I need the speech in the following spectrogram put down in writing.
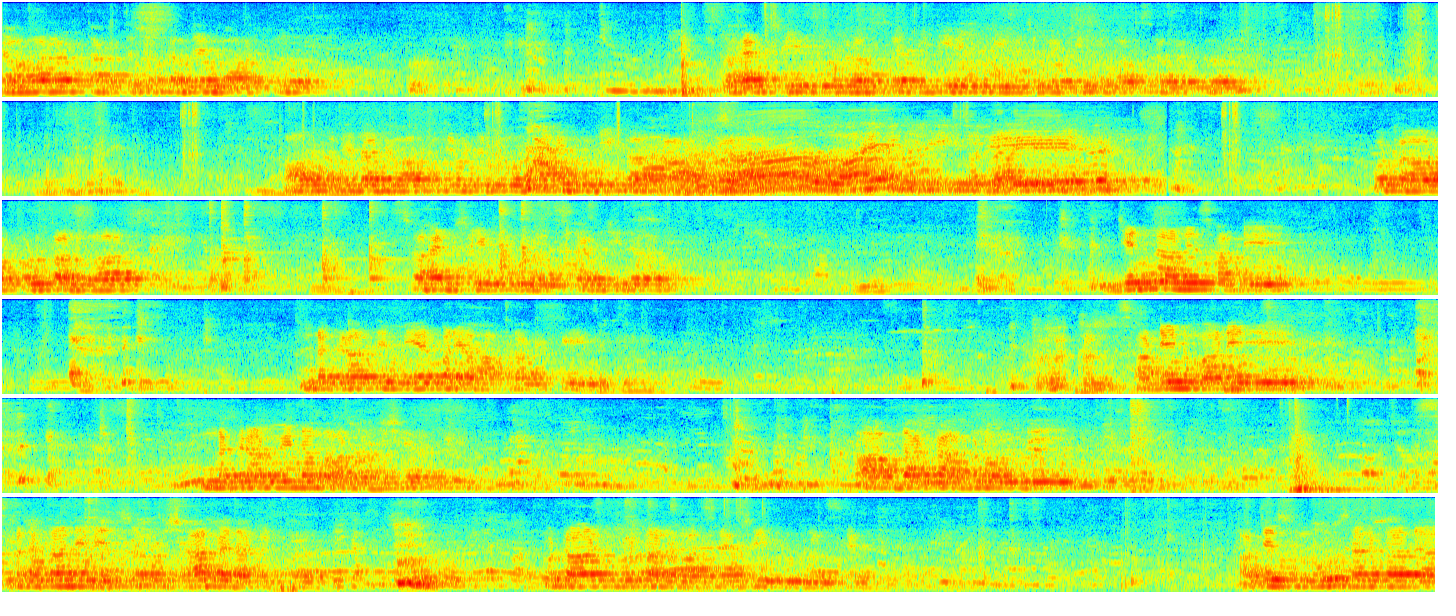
ਚਾਵਰ ਤਖਤ ਛਤਰ ਦੇ ਮਾਲਕ ਸਾਹਿਬ ਸ੍ਰੀ ਗੁਰੂ ਗ੍ਰੰਥ ਸਾਹਿਬ ਜੀ ਦੀ ਹਜ਼ੂਰੀ ਵਿੱਚ ਬੈਠੀ ਸਰਬੱਤ ਸੰਗਤ ਆਓ ਪਤੇ ਦਾ ਜਵਾਬ ਦੇ ਵਿੱਚ ਜੋ ਵਾਹਿਗੁਰੂ ਜੀ ਕਾ ਖਾਲਸਾ ਵਾਹਿਗੁਰੂ ਜੀ ਕੀ ਫਤਿਹ ਕੋਟਾਲ ਕੋਟ ਧੰਨਵਾਦ ਸਾਹਿਬ ਸ੍ਰੀ ਗੁਰੂ ਗ੍ਰੰਥ ਸਾਹਿਬ ਜੀ ਦਾ ਜਿਨ੍ਹਾਂ ਨੇ ਸਾਡੇ ਨਗਰਾਂ ਤੇ ਮੇਰ ਭਰਿਆ ਹੱਥ ਰੱਖ ਕੇ ਸਾਡੇ ਨਿਮਾਣੇ ਜੇ ਨਗਰਾਂ ਨੂੰ ਇਹਨਾਂ ਮਾਣ ਬਖਸ਼ਿਆ ਆਪ ਦਾ ਘਰ ਬਣਾਉਣ ਦੀ ਸੰਗਤਾਂ ਦੇ ਵਿੱਚ ਉਤਸ਼ਾਹ ਪੈਦਾ ਕੀਤਾ ਕੋਟਾਨਪੁਰ ਧੰਨਵਾਦ ਸਾਹਿਬ, ਸ੍ਰੀ ਗੁਰੂ ਗ੍ਰੰਥ ਸਾਹਿਬ ਦਾ। ਅਤੇ ਸਮੂਹ ਸੰਗਤਾਂ ਦਾ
